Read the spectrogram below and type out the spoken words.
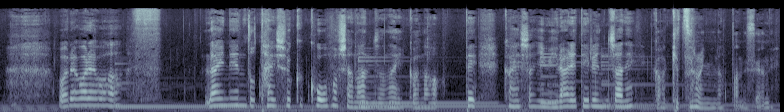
我々は来年度退職候補者なんじゃないかなって会社に見られてるんじゃね？が結論になったんですよね。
